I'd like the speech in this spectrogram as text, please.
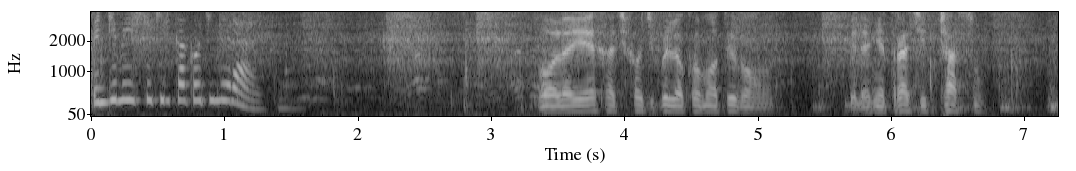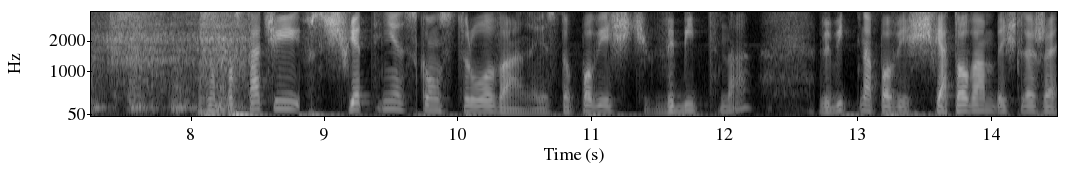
Będziemy jeszcze kilka godzin razem. Wolę jechać choćby lokomotywą, byle nie tracić czasu. Są postaci świetnie skonstruowane. Jest to powieść wybitna, wybitna powieść światowa. Myślę, że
